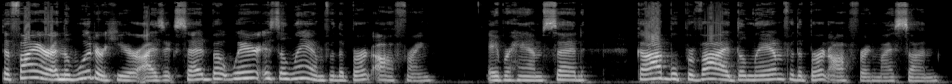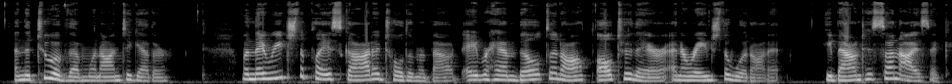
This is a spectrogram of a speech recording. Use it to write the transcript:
The fire and the wood are here, Isaac said, but where is the lamb for the burnt offering? Abraham said, God will provide the lamb for the burnt offering, my son. And the two of them went on together. When they reached the place God had told him about, Abraham built an altar there and arranged the wood on it. He bound his son Isaac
